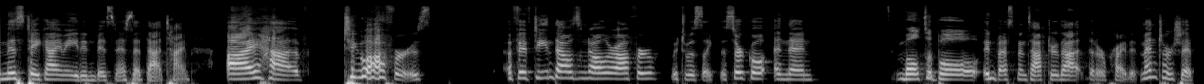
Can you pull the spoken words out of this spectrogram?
mistake I made in business at that time. I have two offers a $15,000 offer, which was like the circle, and then multiple investments after that that are private mentorship.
